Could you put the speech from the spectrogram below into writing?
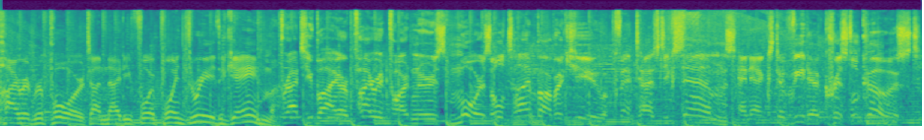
Pirate Report on 94.3 The Game. Brought to you by our pirate partners, Moore's Old Time Barbecue, Fantastic Sam's, and Extra Vita Crystal Coast.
